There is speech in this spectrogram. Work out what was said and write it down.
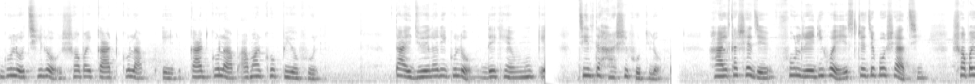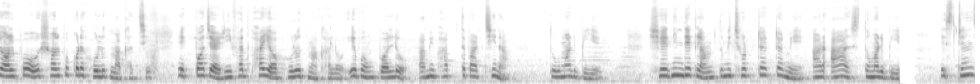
গুলো ছিল সবাই কাঠগোলাপ এর। কাঠগোলাপ আমার খুব প্রিয় ফুল। তাই জুয়েলারিগুলো দেখে মুখে চিলতে হাসি ফুটলো। হালকা সেজে ফুল রেডি হয়ে স্টেজে বসে আছি। সবাই অল্প, স্বল্প করে হলুদ মাখাচ্ছে। এক পর্যায়ে রিফাত ভাইয়া হলুদ মাখালো এবং বলল, আমি ভাবতে পারছি না তোমার বিয়ে। সেদিন দেখলাম তুমি ছোট্ট একটা মেয়ে আর আজ তোমার বিয়ে। স্টেন্স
